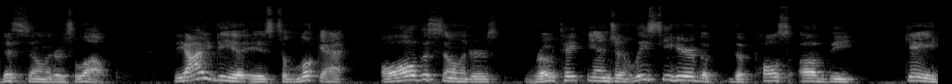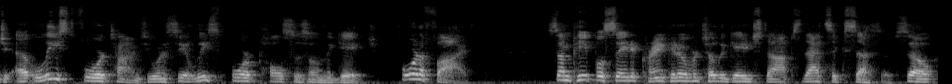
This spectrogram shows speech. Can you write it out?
this cylinder is low. The idea is to look at all the cylinders, rotate the engine, at least you hear the, the pulse of the gauge at least four times. You want to see at least four pulses on the gauge, four to five. Some people say to crank it over till the gauge stops. That's excessive. So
